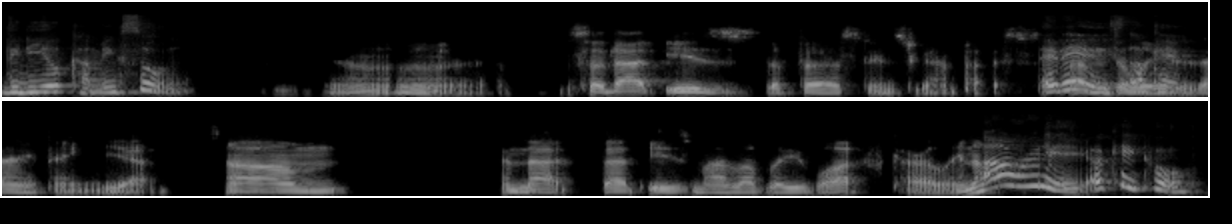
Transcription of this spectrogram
Video coming soon. Oh, so that is the first Instagram post. It I haven't deleted okay. anything. Yeah. Um, and that that is my lovely wife, Carolina. Oh, really? Okay, cool.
